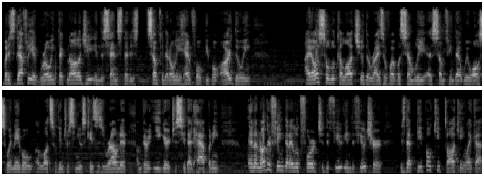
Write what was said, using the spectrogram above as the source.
but it's definitely a growing technology in the sense that is something that only a handful of people are doing i also look a lot to the rise of webassembly as something that will also enable uh, lots of interesting use cases around it. I'm very eager to see that happening. And another thing that i look forward to the in the future is that people keep talking like uh,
